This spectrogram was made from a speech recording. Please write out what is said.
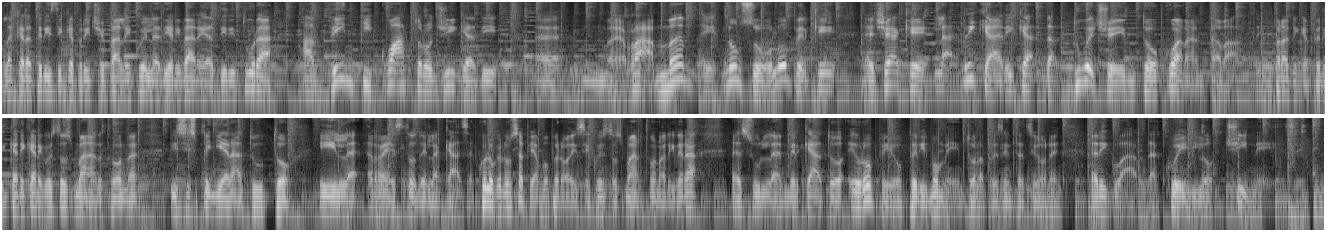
La caratteristica principale è quella di arrivare addirittura a 24 GB di eh, RAM e non solo perché eh, c'è anche la ricarica da 240 watt. In pratica per ricaricare questo smartphone vi si spegnerà tutto il resto della casa. Quello che non sappiamo però è se questo smartphone arriverà eh, sul mercato europeo, per il momento la presentazione riguarda quello cinese.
